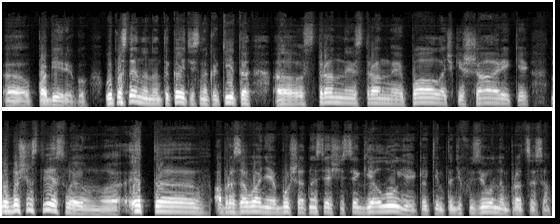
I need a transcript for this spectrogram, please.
Э, по берегу, вы постоянно натыкаетесь на какие-то странные-странные э, палочки, шарики. Но в большинстве своем э, это образование, больше относящееся к геологии, к каким-то диффузионным процессам,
